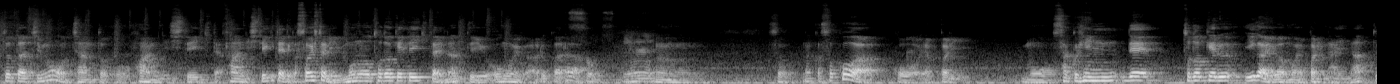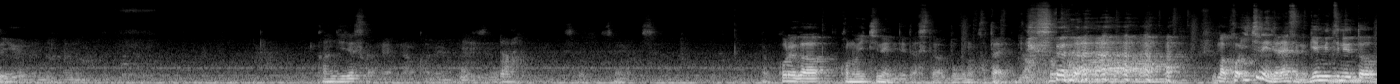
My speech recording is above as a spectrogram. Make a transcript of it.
人たちもちゃんとこうファンにしていきたいファンにしていきたいというかそういう人に物を届けていきたいなっていう思いがあるからそうですね、うん、そう。なんかそこはこうやっぱりもう作品で届ける以外はもうやっぱりないなという感じですかね。なだ。そうそうなんですよ。これがこの1年で出した僕の答え。まあこれ1年じゃないですよね。厳密に言うと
